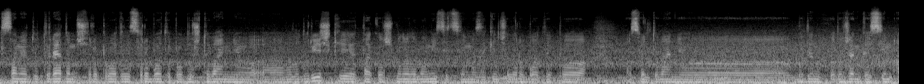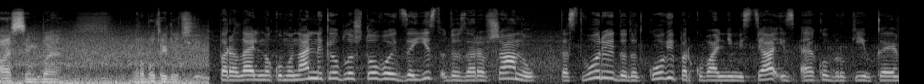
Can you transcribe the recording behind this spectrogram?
Саме тут рядом що проводилися роботи по облаштуванню е, велодоріжки. Також в минулому місяці ми закінчили роботи по асфальтуванню будинку Довженка 7А, 7Б. Роботи йдуть. Паралельно комунальники облаштовують заїзд до Заравшану та створюють додаткові паркувальні місця із екобруківки.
